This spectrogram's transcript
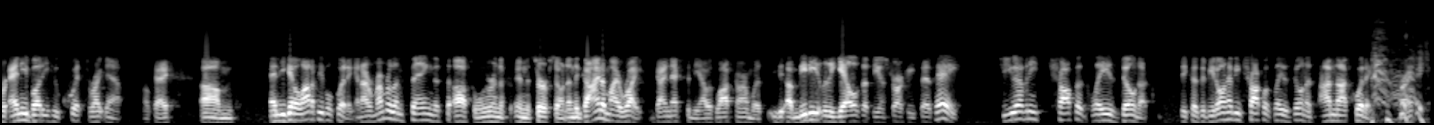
for anybody who quits right now. Okay. Um, and you get a lot of people quitting. And I remember them saying this to us when we were in the in the surf zone. And the guy to my right, guy next to me, I was locked arm with, immediately yells at the instructor. He says, "Hey, do you have any chocolate glazed donuts? Because if you don't have any chocolate glazed donuts, I'm not quitting." right. right.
